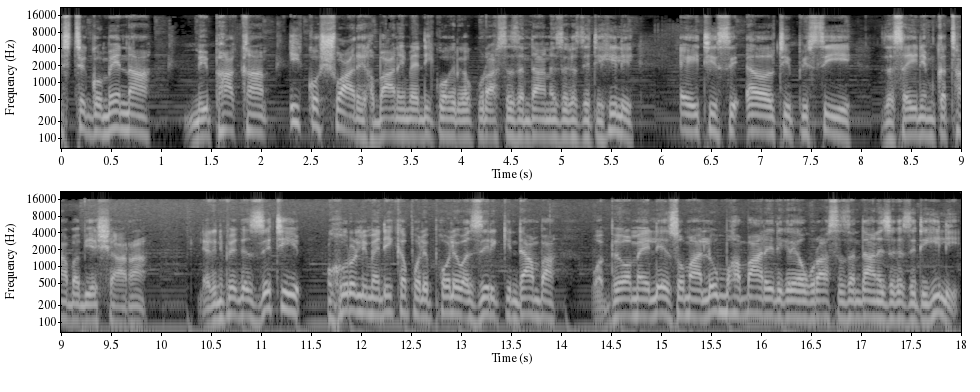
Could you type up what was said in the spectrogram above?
Stegomena mipaka iko shwari. Habari imeandikwa katika kurasa za ndani za gazeti hili. ATCL TPC za saini mkataba biashara. Lakini pia gazeti Uhuru limeandika polepole, waziri Kindamba wapewa maelezo maalum. Habari ni katika kurasa za ndani za gazeti hili.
